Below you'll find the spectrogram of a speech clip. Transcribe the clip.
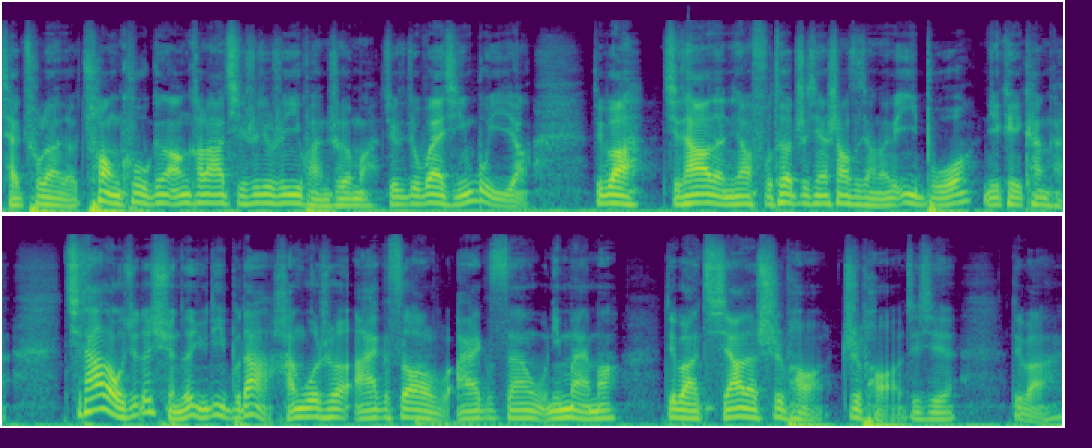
才出来的。创酷跟昂克拉其实就是一款车嘛，就是就外形不一样，对吧？其他的你像福特之前上次讲那个翼博，你可以看看，其他的我觉得选择余地不大。韩国车 X 二五、X 三五你买吗？对吧？其他的试跑、智跑这些。对吧？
